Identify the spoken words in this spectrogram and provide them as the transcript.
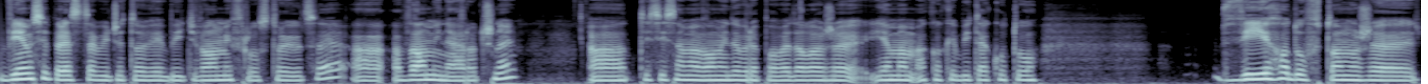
viem si predstaviť, že to vie byť veľmi frustrujúce a, a veľmi náročné. A ty si sama veľmi dobre povedala, že ja mám ako keby takú tú výhodu v tom, že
